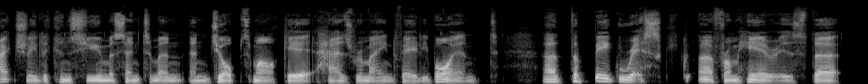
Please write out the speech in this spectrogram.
actually the consumer sentiment and jobs market has remained fairly buoyant. Uh, the big risk uh, from here is that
